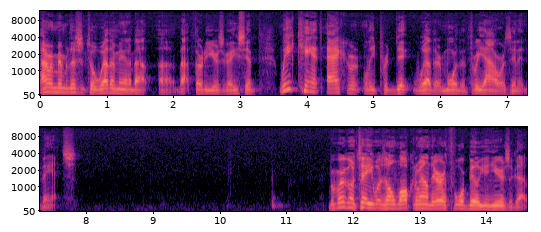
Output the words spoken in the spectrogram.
I remember listening to a weatherman about uh, about 30 years ago. He said, "We can't accurately predict weather more than three hours in advance." But we're going to tell you what was on walking around the earth four billion years ago.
